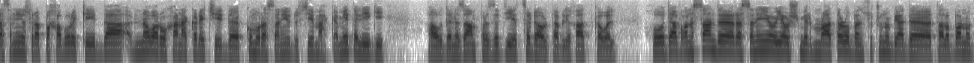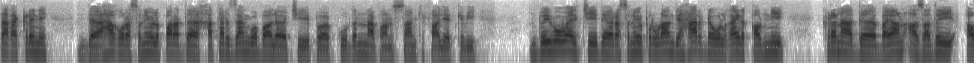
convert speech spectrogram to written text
رسنیو سره په خبرو کې دا نه و روښانه کړی چې د کوم رسنیو دوسیې محکمې ته لیږي او د نظام پر ضد یې څه ډول تبلیغات کول خو د افغانستان د رسنیو یو شمېر ملاتړو بنسټونو بیا د طالبانو دغه کړنې د هغو رسنیو لپاره د خطر زنګ وباله چې په کوردنن افغانستان کې فعالیت کوي دوی وویل چې د رسنیو پر وړاندې هر ډول غیر قانوني کړنه د بیان ازادۍ او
